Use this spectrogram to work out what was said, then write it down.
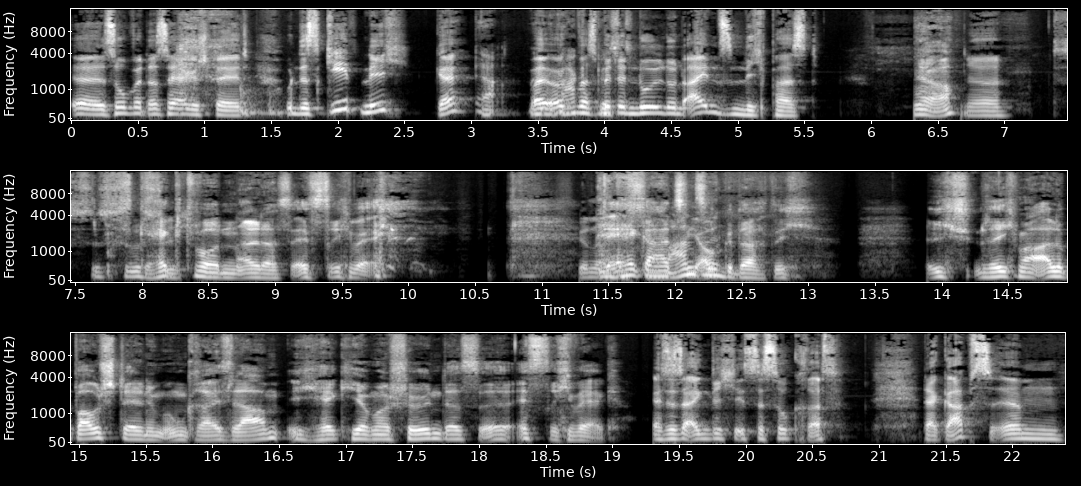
Äh, so wird das hergestellt. Und es geht nicht, gell? Ja, Weil irgendwas mit den Nullen und Einsen nicht passt. Ja. Ja, das ist Ist lustig. gehackt worden, Alter, das Estrichwerk. Genau. Der ist Hacker hat sich auch gedacht, ich, ich leg mal alle Baustellen im Umkreis lahm. Ich hack hier mal schön das äh, Estrichwerk. Es ist eigentlich, ist das so krass. Da gab's, ähm,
